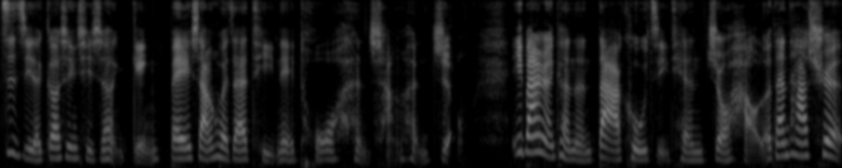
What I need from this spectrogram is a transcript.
自己的个性其实很硬，悲伤会在体内拖很长很久。一般人可能大哭几天就好了，但他却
